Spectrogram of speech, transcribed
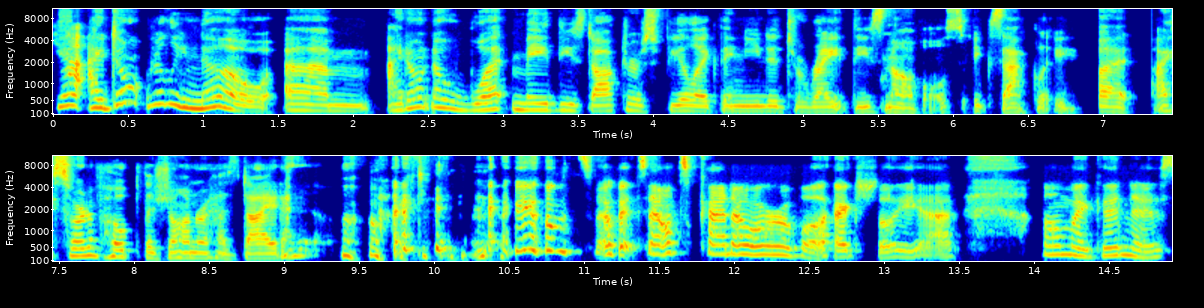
Yeah, I don't really know. Um, I don't know what made these doctors feel like they needed to write these novels exactly, but I sort of hope the genre has died. so it sounds kind of horrible, actually. Yeah. Oh my goodness.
